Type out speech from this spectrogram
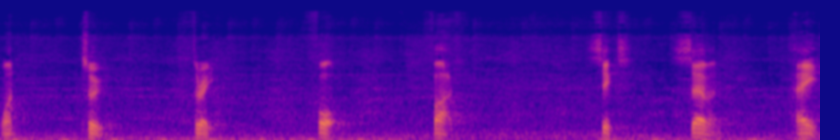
One, two, three, four, five, six, seven, eight,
